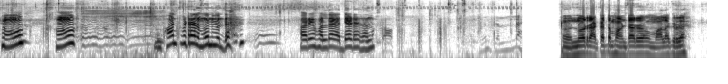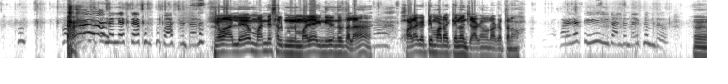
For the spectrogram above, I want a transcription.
ಹ್ಞೂ. ಹ್ಞೂ. ಹೊಂಟು ಬಿಟ್ರಲ್ಲ ಮುಂದೆ ಮುಂದೆ. ಅವ್ರೇನು ಹೊಲ್ದಾಗ ಅಡ್ಡಾಡ್ಯಾರನು ಹ್ಮ್, ನೋಡ್ರಿ ಅಕ್ಕ ತಮ್ಮ ಹೊಂಟಾರು ಮಾಲಕ್ರು. ಅವ ಅಲ್ಲಿ ಮೊನ್ನೆ ಸ್ವಲ್ಪ ಮಳೆಯಾಗಿ ನೀರು ನಿಂತಲ್ಲ ಹೊಳಗಟ್ಟಿ ಮಾಡಕ್ಕೇನೋ ಜಾಗ ನೋಡಾಕತ್ತ ನಾವು. ಹಾಂ.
